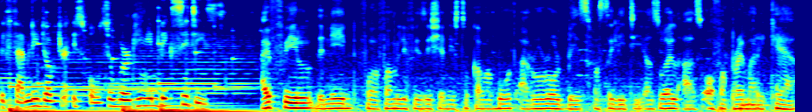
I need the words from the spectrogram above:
the family doctor is also working in big cities. I feel the need for a family physician is to cover both a rural based facility as well as offer primary care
